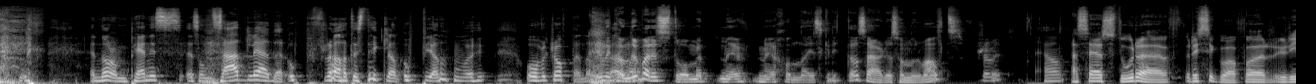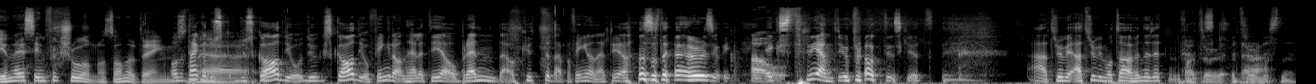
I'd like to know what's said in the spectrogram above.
Enorm penis, sånn sædleder opp fra testiklene opp gjennom overkroppen. Men det kan jo bare stå med, med, med hånda i skrittet, og så er det jo som normalt, for så vidt. Ja. Jeg ser store risikoer for urinveisinfeksjon og sånne ting. Og så tenker jeg du, du, skader jo, du skader jo fingrene hele tida og brenner deg og kutter deg på fingrene hele tida. Så det høres jo Au. ekstremt upraktisk ut. Jeg tror vi, jeg tror vi må ta hundedritten, faktisk. Jeg tror, det, jeg tror det.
